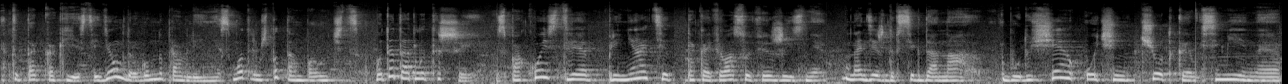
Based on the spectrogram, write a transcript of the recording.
Это так, как есть. Идем в другом направлении. Смотрим, что там получится. Вот это от латышей. Спокойствие, принятие, такая философия жизни. Надежда всегда на будущее. Очень четкая семейная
